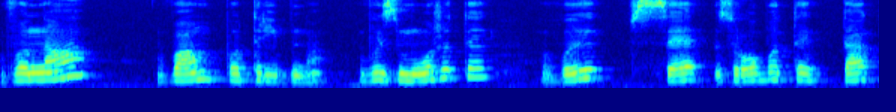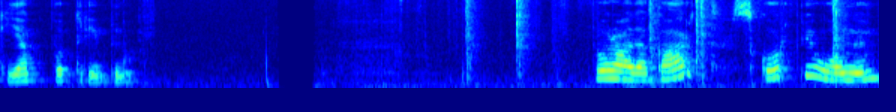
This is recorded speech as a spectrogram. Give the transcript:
Вона вам потрібна. Ви зможете, ви все зробите так, як потрібно. Порада карт Скорпіони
